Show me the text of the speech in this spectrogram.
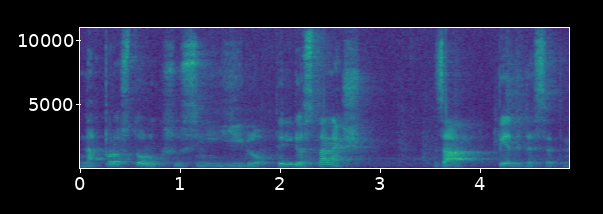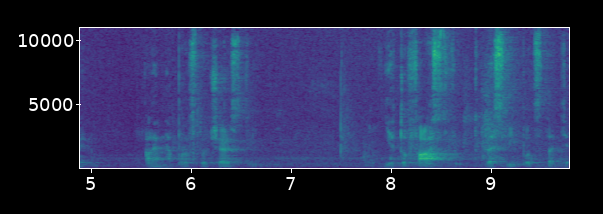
naprosto luxusní jídlo, který dostaneš za 5-10 minut, ale naprosto čerstvý. Je to fast food ve své podstatě.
